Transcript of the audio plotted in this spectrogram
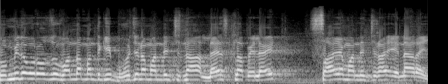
తొమ్మిదవ రోజు వంద మందికి భోజనం అందించిన లయన్స్ క్లబ్ ఎలైట్ సాయం అందించిన ఎన్ఆర్ఐ.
